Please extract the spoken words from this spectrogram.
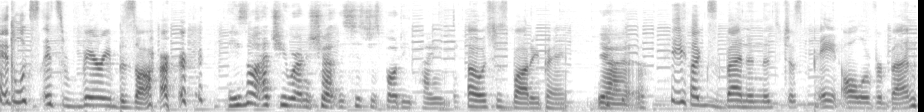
It looks, it's very bizarre. He's not actually wearing a shirt. This is just body paint. oh, it's just body paint. Yeah. He hugs Ben and it's just paint all over Ben.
